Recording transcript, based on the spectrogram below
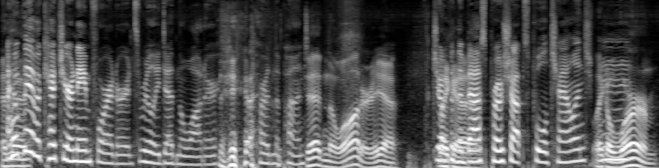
and I hope they have a catchier name for it, or it's really dead in the water. Pardon the pun. dead in the water. Yeah, Jump Like in the Bass Pro Shops pool challenge. like a worm.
